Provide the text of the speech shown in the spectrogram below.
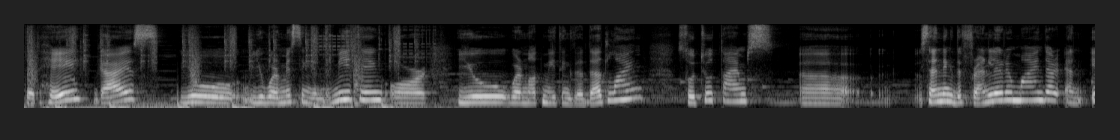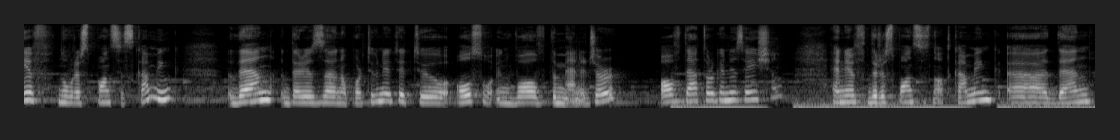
that, hey, guys, you, you were missing in the meeting or you were not meeting the deadline. So two times uh, sending the friendly reminder and if no response is coming, then there is an opportunity to also involve the manager of that organization. And if the response is not coming, uh, then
